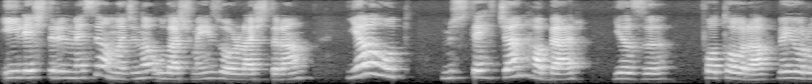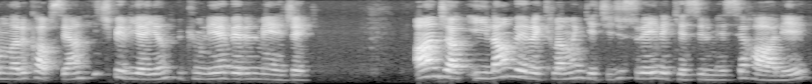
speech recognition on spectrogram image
iyileştirilmesi amacına ulaşmayı zorlaştıran yahut müstehcen haber, yazı, fotoğraf ve yorumları kapsayan hiçbir yayın hükümlüye verilmeyecek. Ancak ilan ve reklamın geçici süreyle kesilmesi hali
